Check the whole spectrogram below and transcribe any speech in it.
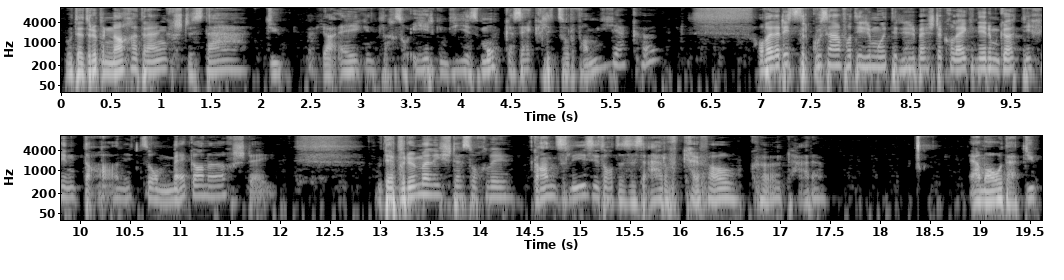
und dann darüber nachdenkst, dass der Typ ja eigentlich so irgendwie ein Muckensäckchen zur Familie gehört. Und wenn er jetzt der Cousin von deiner Mutter, ihrer besten Kollegin, ihrem Göttichen da nicht so mega nahe steht. Und der Brümmel ist dann so ein bisschen ganz leise da, dass es er auf keinen Fall gehört hat. Ja, mal, der Typ,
